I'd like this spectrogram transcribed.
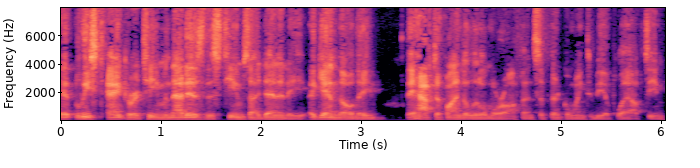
at least anchor a team, and that is this team's identity. Again, though, they they have to find a little more offense if they're going to be a playoff team.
